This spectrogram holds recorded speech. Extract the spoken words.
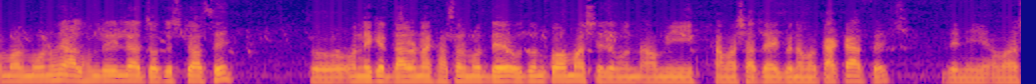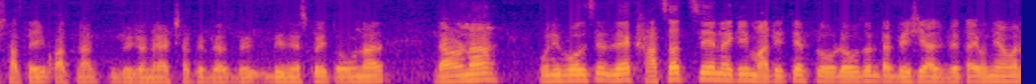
আমার মনে হয় আলহামদুলিল্লাহ যথেষ্ট আছে। তো অনেকের ধারণা খাসার মধ্যে ওজন কম আসে যেমন আমি, আমার সাথে একজন আমার কাকা আছে, যিনি আমার সাথেই পার্টনার দুজনে একসাথে বিজনেস করি। তো ওনার ধারণা, উনি বলছে যে খাঁচার চেয়ে নাকি মাটিতে ফ্লোরে ওজনটা বেশি আসবে। তাই উনি আমার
